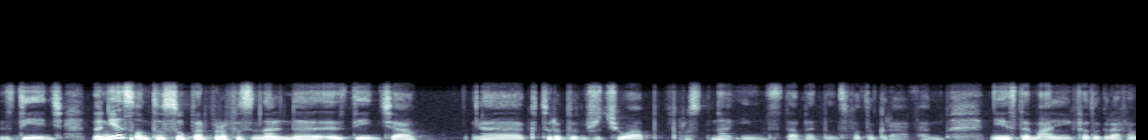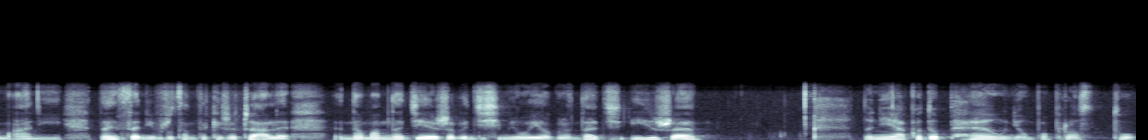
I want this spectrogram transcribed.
zdjęć. No nie są to super profesjonalne zdjęcia, e, które bym wrzuciła po prostu na Insta, będąc fotografem. Nie jestem ani fotografem, ani na Insta nie wrzucam takie rzeczy, ale no mam nadzieję, że będzie się miło je oglądać i że no niejako dopełnią po prostu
